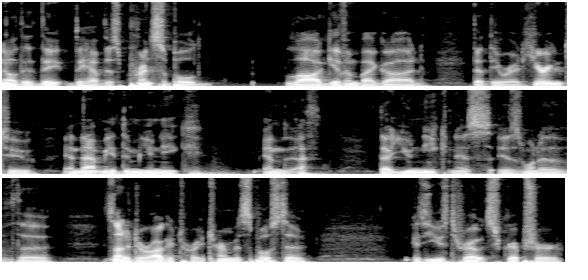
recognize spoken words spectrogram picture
no, they they, they have this principled law given by God that they were adhering to, and that made them unique. And th- that uniqueness is one of the. It's not a derogatory term. It's supposed to is used throughout Scripture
